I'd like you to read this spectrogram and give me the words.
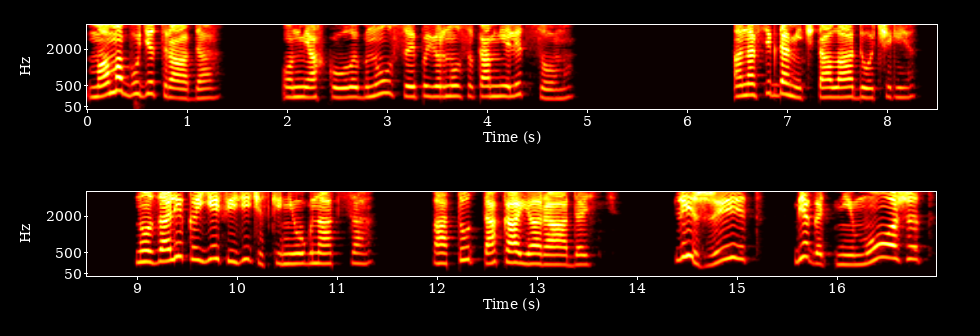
Мама будет рада. Он мягко улыбнулся и повернулся ко мне лицом. Она всегда мечтала о дочери, но за Ликой ей физически не угнаться. А тут такая радость. Лежит, бегать не может.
